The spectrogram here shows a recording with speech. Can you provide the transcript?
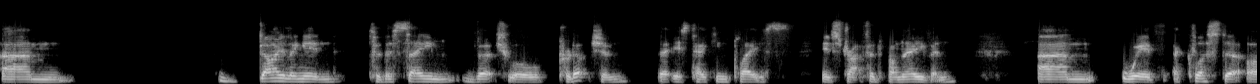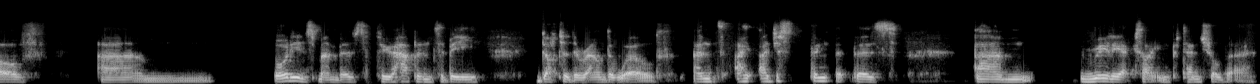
um, dialing in to the same virtual production that is taking place in Stratford upon Avon um, with a cluster of um, audience members who happen to be dotted around the world. And I, I just think that there's um, really exciting potential there.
